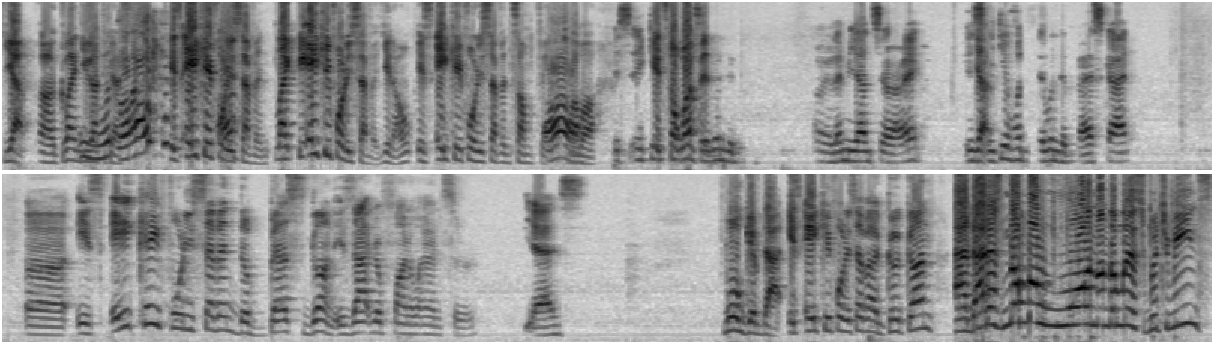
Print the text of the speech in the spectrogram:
Yeah, uh, Glenn, you got to guess. It's AK-47 like the AK-47? You know, is AK-47 something? Oh, Blah, blah. Is AK It's the weapon. The... Oh, let me answer, alright? Is Yeah. AK-47 the best gun? Uh, is AK-47 the best gun? Is that your final answer? Yes. We'll give that. Is AK-47 a good gun? And that is number one on the list, which means,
